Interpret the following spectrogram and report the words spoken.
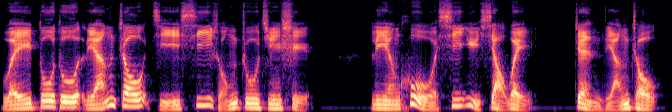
为都督凉州及西戎诸军事，领护西域校尉，镇凉州。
